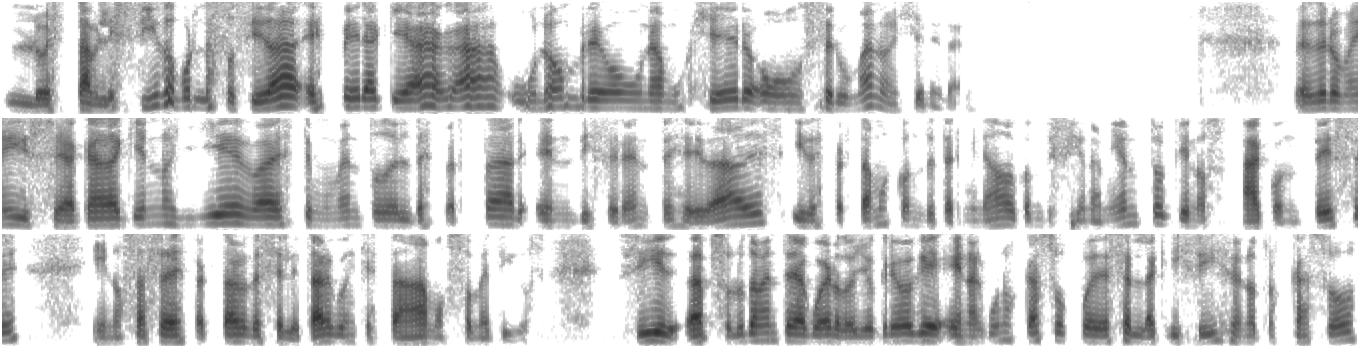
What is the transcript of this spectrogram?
lo establecido por la sociedad espera que haga un hombre o una mujer o un ser humano en general. Pedro me dice, a cada quien nos lleva este momento del despertar en diferentes edades y despertamos con determinado condicionamiento que nos acontece y nos hace despertar de ese letargo en que estábamos sometidos. Sí, absolutamente de acuerdo. Yo creo que en algunos casos puede ser la crisis, en otros casos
